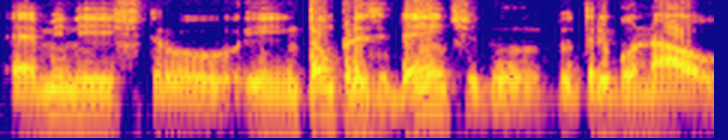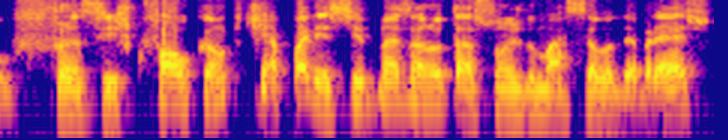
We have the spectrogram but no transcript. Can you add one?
é, ministro e então presidente do, do, Tribunal Francisco Falcão, que tinha aparecido nas anotações do Marcelo Debrecht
